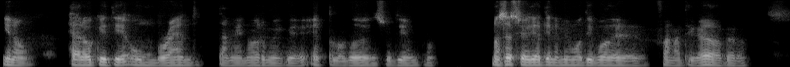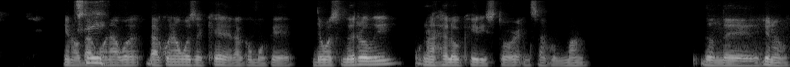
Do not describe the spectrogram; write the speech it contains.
you know, Hello Kitty es un brand tan enorme que explotó en su tiempo. No sé si hoy día tiene el mismo tipo de fanaticada, pero, you know, back, Sí. when I was, back when I was a kid, era como que there was literally una Hello Kitty store en San Juan, donde, you know,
